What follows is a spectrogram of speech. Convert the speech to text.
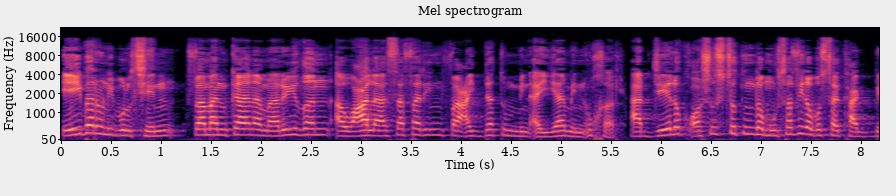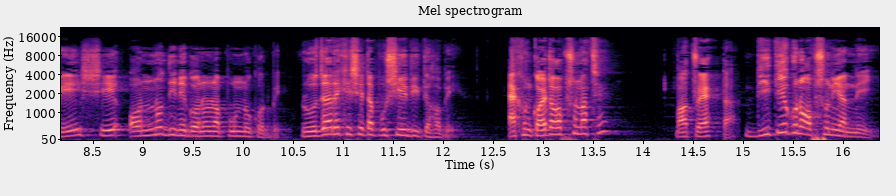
এইবার উনি বলছেন, ফামান কানা মারিদান আও আলা সাফারিন ফাইদ্দাতুম মিন আইয়ামিন উখার। আর যে লোক অসুস্থ কিংবা মুসাফির অবস্থায় থাকবে, সে অন্য দিনে গণনা পূর্ণ করবে। রোজা রেখে সেটা পুষিয়ে দিতে হবে। এখন কয়টা অপশন আছে? মাত্র একটা। দ্বিতীয় কোনো অপশনই আর নেই।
